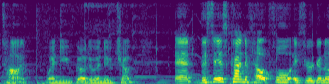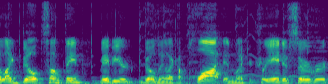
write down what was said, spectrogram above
time when you go to a new chunk. And this is kind of helpful if you're gonna like build something. Maybe you're building like a plot in like a creative server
